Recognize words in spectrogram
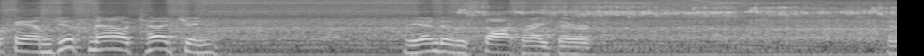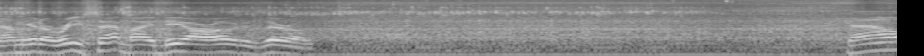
Okay, I'm just now touching the end of the stock right there. And I'm going to reset my DRO to zero. Now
